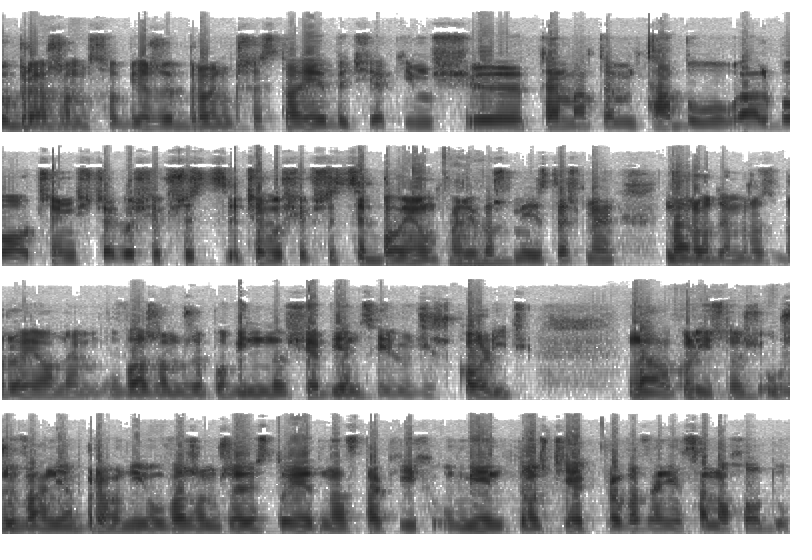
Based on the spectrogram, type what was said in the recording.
wyobrażam sobie, że broń przestaje być jakimś e, tematem tabu albo czymś, czego się wszyscy, czego się wszyscy boją, ponieważ my jesteśmy narodem rozbrojonym. Uważam, że powinno się więcej ludzi szkolić na okoliczność używania broni. Uważam, że jest to jedna z takich umiejętności jak prowadzenie samochodu,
